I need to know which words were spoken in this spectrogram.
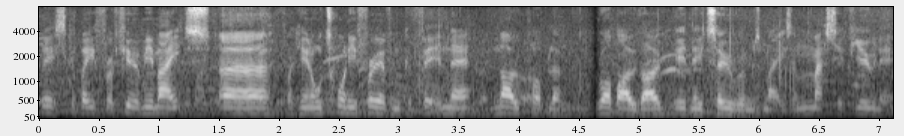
This could be for a few of my mates. Uh, fucking all 23 of them could fit in there, no problem. Robbo though, he'd need two rooms, mate. He's a massive unit.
